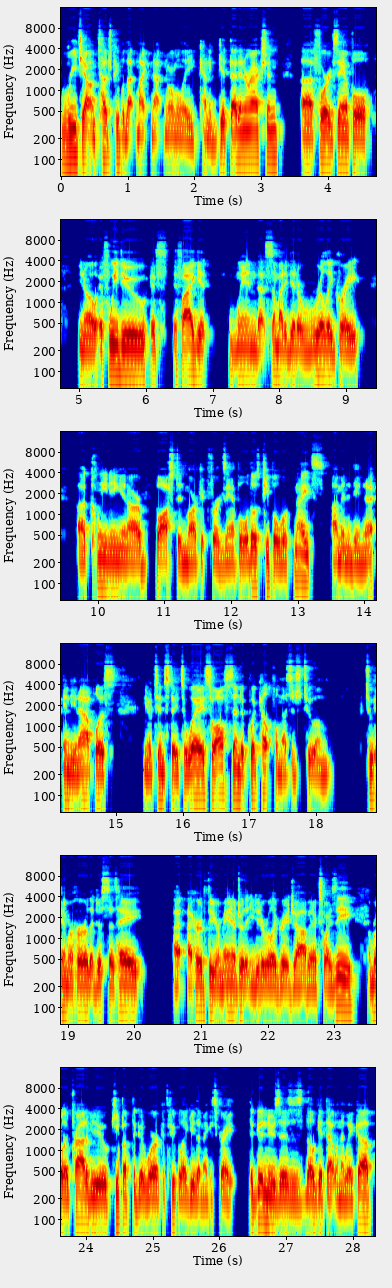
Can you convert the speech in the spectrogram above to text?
reach out and touch people that might not normally kind of get that interaction. Uh, for example, you know if we do if if I get when that somebody did a really great uh, cleaning in our Boston market, for example. Well, those people work nights. I'm in Indiana, Indianapolis, you know, 10 states away. So I'll send a quick helpful message to him, to him or her that just says, Hey, I, I heard through your manager that you did a really great job at XYZ. I'm really proud of you. Keep up the good work. It's people like you that make us great. The good news is, is they'll get that when they wake up.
